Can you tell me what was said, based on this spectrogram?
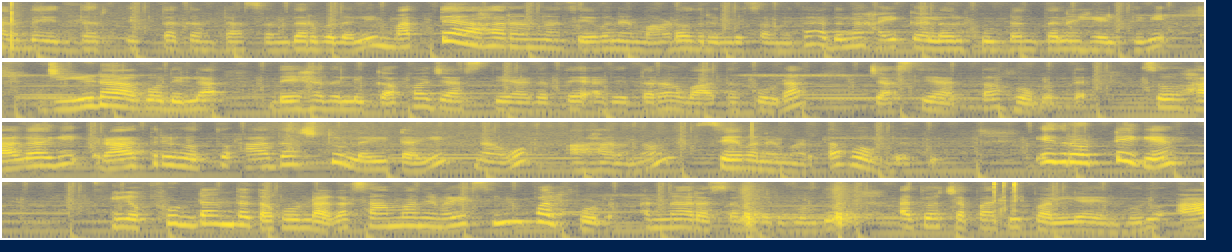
ಆಗದೆ ಇದ್ದ ಇರ್ತಕ್ಕಂಥ ಸಂದರ್ಭದಲ್ಲಿ ಮತ್ತೆ ಆಹಾರನ ಸೇವನೆ ಮಾಡೋದ್ರಿಂದ ಸಮೇತ ಅದನ್ನು ಹೈ ಕ್ಯಾಲೋರಿ ಫುಡ್ ಅಂತಲೇ ಹೇಳ್ತೀವಿ. ಜೀರ್ಣ ಆಗೋದಿಲ್ಲ, ದೇಹದಲ್ಲಿ ಕಫ ಜಾಸ್ತಿ ಆಗುತ್ತೆ, ಅದೇ ಥರ ವಾತ ಕೂಡ ಜಾಸ್ತಿ ಆಗ್ತಾ ಹೋಗುತ್ತೆ. ಸೊ ಹಾಗಾಗಿ ರಾತ್ರಿ ಹೊತ್ತು ಆದಷ್ಟು ಲೈಟಾಗಿ ನಾವು ಆಹಾರನ ಸೇವನೆ ಮಾಡ್ತಾ ಹೋಗಬೇಕು. ಇದರೊಟ್ಟಿಗೆ ಈಗ ಫುಡ್ ಅಂತ ತಗೊಂಡಾಗ ಸಾಮಾನ್ಯವಾಗಿ ಸಿಂಪಲ್ ಫುಡ್ ಅನ್ನ, ರಸಂ ಇರ್ಬೋದು ಅಥವಾ ಚಪಾತಿ, ಪಲ್ಯ ಇರ್ಬೋದು, ಆ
